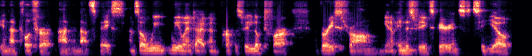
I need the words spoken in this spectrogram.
in that culture and in that space. And so we we went out and purposely looked for a very strong, you know, industry experienced CEO,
